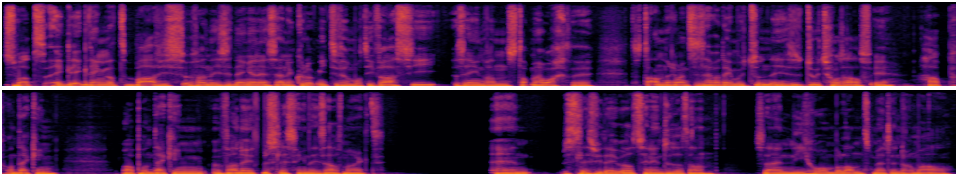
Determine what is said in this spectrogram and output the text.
Dus wat, ik, ik denk dat de basis van deze dingen is, en ik wil ook niet te veel motivatie zijn van stop met wachten tot de andere mensen zeggen wat je moet doen, is doe het gewoon zelf. Hè. Hap, ontdekking. Maar op ontdekking vanuit beslissingen die je zelf maakt. En beslis wie dat je wilt zijn en doe dat dan. Zijn niet gewoon beland met een normaal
